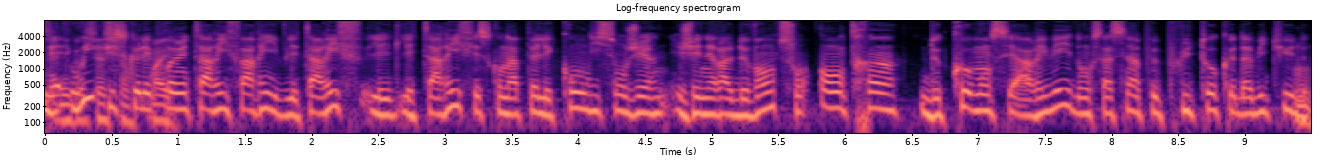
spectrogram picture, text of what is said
mais oui, puisque les premiers tarifs arrivent, les tarifs, les, les tarifs et ce qu'on appelle les conditions générales de vente sont en train de commencer à arriver. Donc ça, c'est un peu plus tôt que d'habitude. Mmh.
